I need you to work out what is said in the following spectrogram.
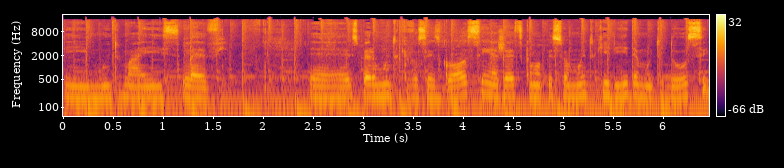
e muito mais leve. É, espero muito que vocês gostem. A Jéssica é uma pessoa muito querida, muito doce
